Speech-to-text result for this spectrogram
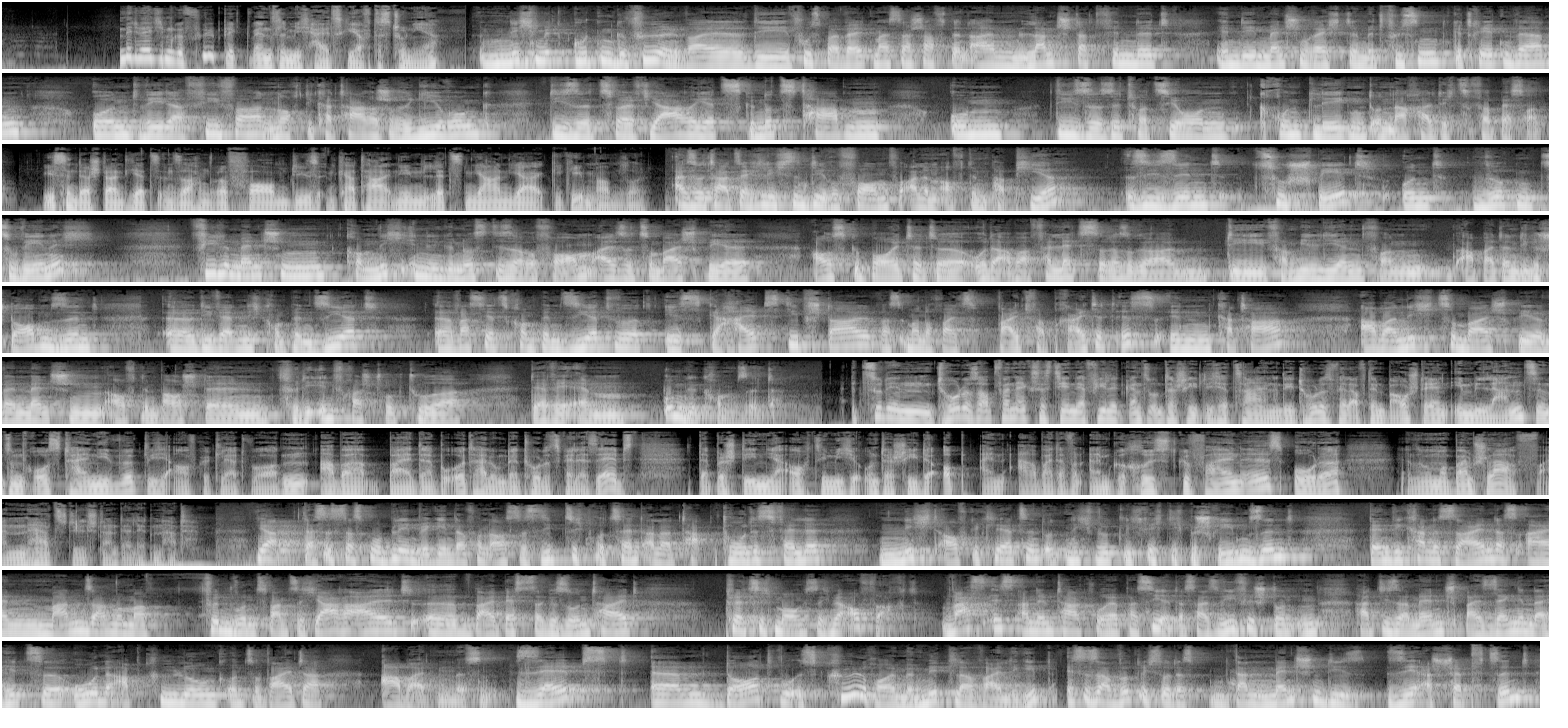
Mit welchem Gefühl blickt Wenzel Michalski auf das Turnier? Nicht mit guten Gefühlen, weil die Fußballweltmeisterschaft in einem Land stattfindet, in dem Menschenrechte mit Füßen getreten werden und weder FIFA noch die katarische Regierung diese zwölf Jahre jetzt genutzt haben, um diese Situation grundlegend und nachhaltig zu verbessern. Wie ist denn der Stand jetzt in Sachen Reform, die es in Katar in den letzten Jahren ja gegeben haben soll? Also tatsächlich sind die Reformen vor allem auf dem Papier. Sie sind zu spät und wirken zu wenig. Viele Menschen kommen nicht in den Genuss dieser Reform, also zum Beispiel Ausgebeutete oder aber Verletzte oder sogar die Familien von Arbeitern, die gestorben sind, äh, die werden nicht kompensiert. Äh, was jetzt kompensiert wird, ist Gehaltsdiebstahl, was immer noch weit, weit verbreitet ist in Katar, aber nicht zum Beispiel, wenn Menschen auf den Baustellen für die Infrastruktur der WM umgekommen sind. Zu den Todesopfern existieren ja viele ganz unterschiedliche Zahlen. Die Todesfälle auf den Baustellen im Land sind zum Großteil nie wirklich aufgeklärt worden, aber bei der Beurteilung der Todesfälle selbst, da bestehen ja auch ziemliche Unterschiede, ob ein Arbeiter von einem Gerüst gefallen ist oder, sagen wir mal, beim Schlaf einen Herzstillstand erlitten hat. Ja, das ist das Problem. Wir gehen davon aus, dass 70 Prozent aller Ta Todesfälle nicht aufgeklärt sind und nicht wirklich richtig beschrieben sind. Denn wie kann es sein, dass ein Mann, sagen wir mal 25 Jahre alt, äh, bei bester Gesundheit, plötzlich morgens nicht mehr aufwacht. Was ist an dem Tag vorher passiert? Das heißt, wie viele Stunden hat dieser Mensch bei sengender Hitze, ohne Abkühlung und so weiter arbeiten müssen? Selbst ähm, dort, wo es Kühlräume mittlerweile gibt, ist es auch wirklich so, dass dann Menschen, die sehr erschöpft sind,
